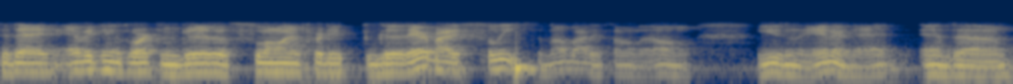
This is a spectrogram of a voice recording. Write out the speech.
today. Everything's working good. It's flowing pretty good. Everybody sleeps, so nobody's on their own using the internet, and um,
